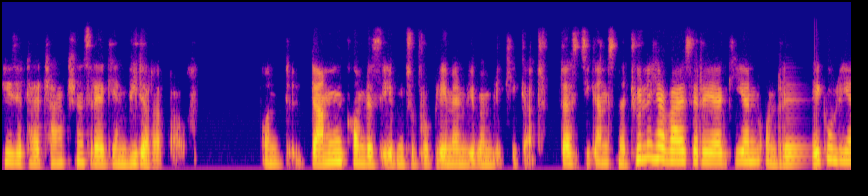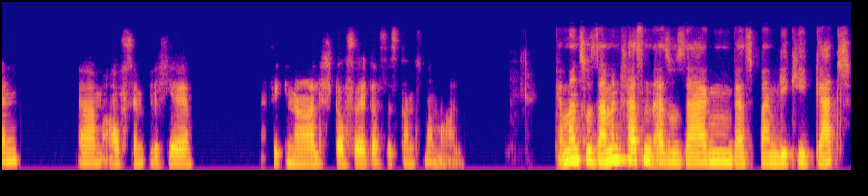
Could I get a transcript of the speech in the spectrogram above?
diese Tight Junctions reagieren wieder darauf. Und dann kommt es eben zu Problemen wie beim Leaky Gut, dass die ganz natürlicherweise reagieren und regulieren ähm, auf sämtliche Signalstoffe. Das ist ganz normal. Kann man zusammenfassend also sagen, dass beim Leaky Gut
